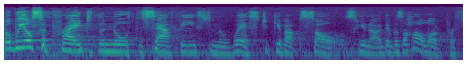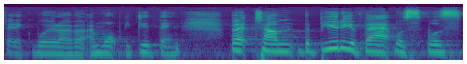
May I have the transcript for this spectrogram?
But we also prayed to the north, the south, the east, and the west to give up souls. You know, there was a whole lot of prophetic word over and what we did then. But um, the beauty of that was, was,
